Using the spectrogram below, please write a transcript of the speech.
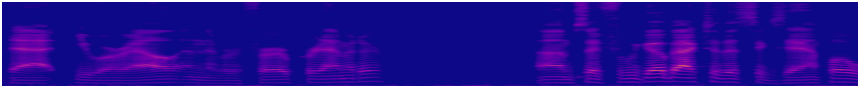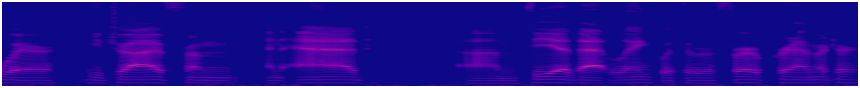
that URL and the refer parameter. Um, so if we go back to this example where you drive from an ad um, via that link with the refer parameter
